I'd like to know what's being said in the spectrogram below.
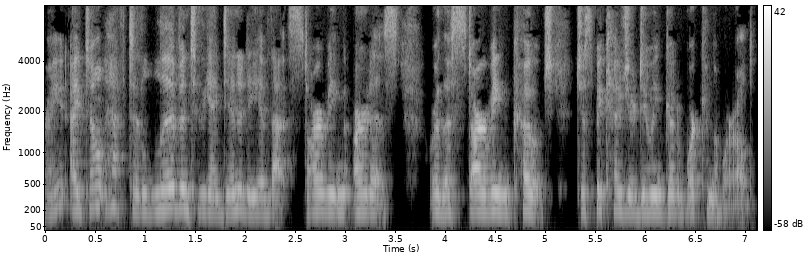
right? I don't have to live into the identity of that starving artist or the starving coach just because you're doing good work in the world.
